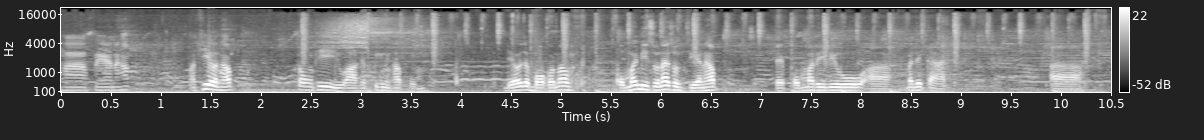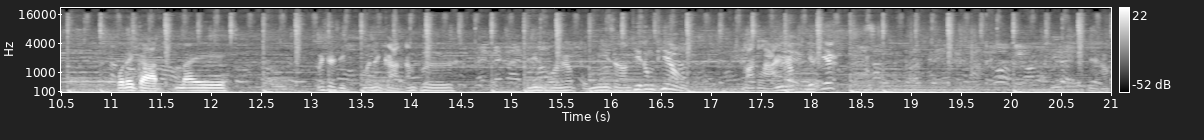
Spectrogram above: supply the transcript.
พาแฟนนะครับ มาเที่ยวนะครับต้องที่ UR Camping นะครับผม เดี๋ยวจะบอกก่อนว่าผมไม่มีส่วนได้ส่วนเสียนะครับ แต่ผมมารีวิวอ่าบรรยากาศอ่าบรรยากาศในไม่ใช่สิบรรยากาศอำเภอสิรินธรนะครับผมมีสถานที่ท่องเที่ยวหลากหลายครับ เยอะแยะเนี่ยครับ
